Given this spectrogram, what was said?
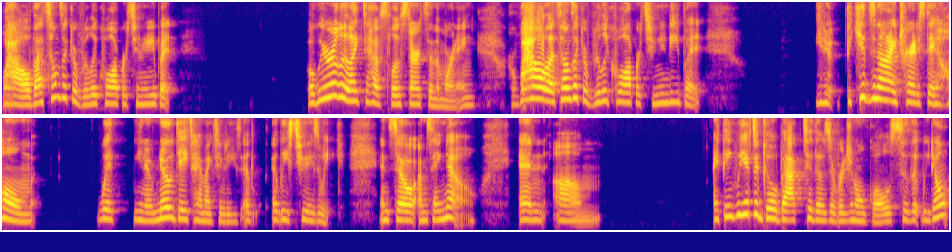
wow, that sounds like a really cool opportunity, but but we really like to have slow starts in the morning. Or wow, that sounds like a really cool opportunity, but you know, the kids and I try to stay home with, you know, no daytime activities at, at least 2 days a week. And so I'm saying no. And um I think we have to go back to those original goals so that we don't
